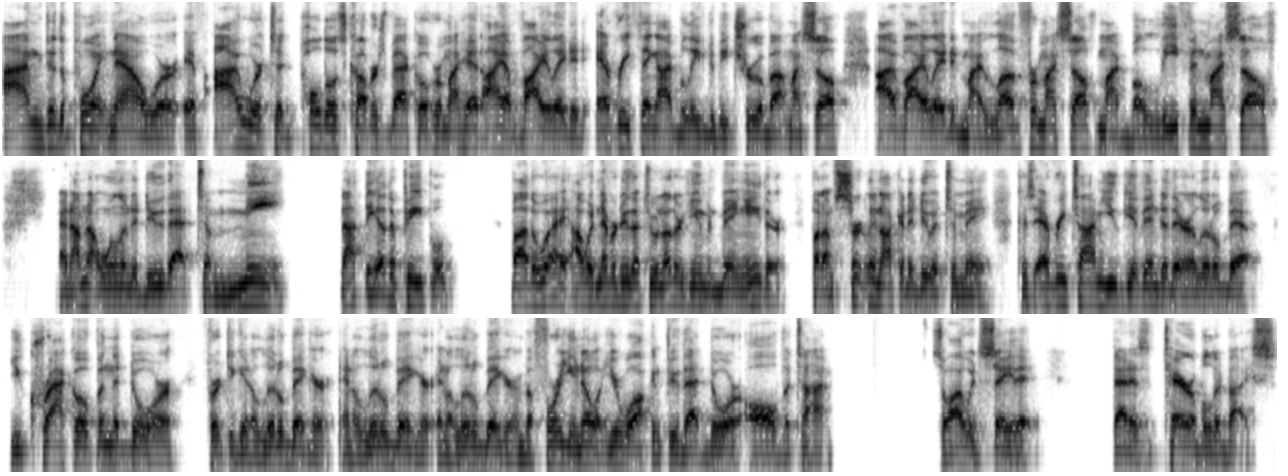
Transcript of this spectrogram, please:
I'm to the point now where if I were to pull those covers back over my head, I have violated everything I believe to be true about myself. I violated my love for myself, my belief in myself. And I'm not willing to do that to me, not the other people. By the way, I would never do that to another human being either, but I'm certainly not going to do it to me because every time you give into there a little bit, you crack open the door for it to get a little bigger and a little bigger and a little bigger. And before you know it, you're walking through that door all the time. So I would say that That is terrible advice.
